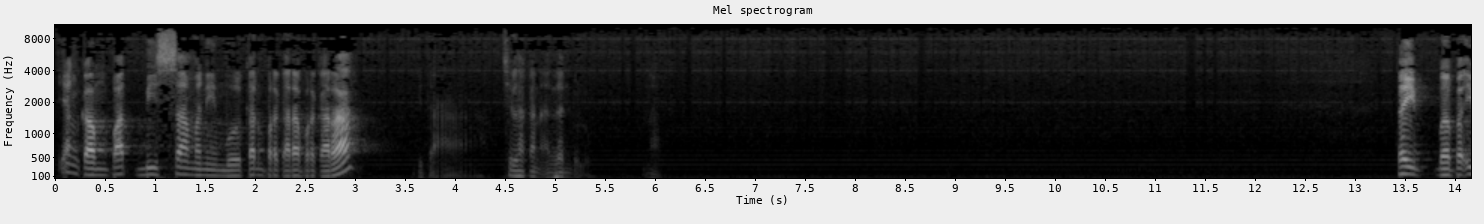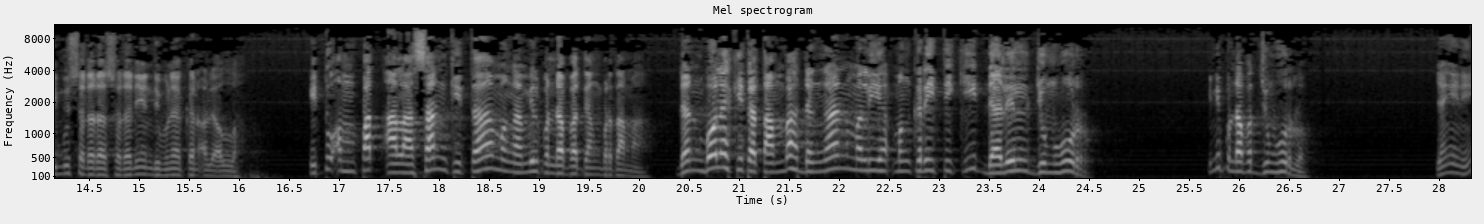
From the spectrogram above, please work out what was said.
Yang keempat bisa menimbulkan perkara-perkara kita. Silahkan azan dulu. Nah. Baik, Bapak Ibu saudara-saudari yang dimuliakan oleh Allah. Itu empat alasan kita mengambil pendapat yang pertama. Dan boleh kita tambah dengan melihat, mengkritiki dalil jumhur. Ini pendapat jumhur loh. Yang ini,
